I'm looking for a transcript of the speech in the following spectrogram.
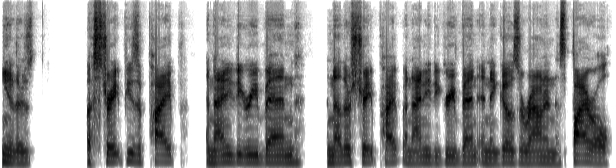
you know, there's a straight piece of pipe, a 90 degree bend, another straight pipe, a 90 degree bend, and it goes around in a spiral.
